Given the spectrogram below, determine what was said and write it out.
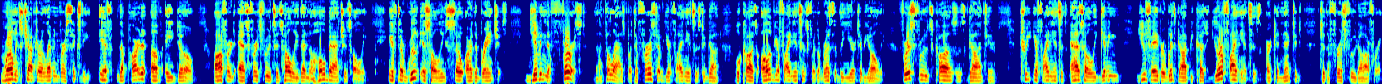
Romans chapter 11 verse 16. If the part of a dough offered as first fruits is holy, then the whole batch is holy. If the root is holy, so are the branches giving the first, not the last, but the first of your finances to God will cause all of your finances for the rest of the year to be holy. First fruits causes God to treat your finances as holy, giving you favor with God because your finances are connected to the first fruit offering.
